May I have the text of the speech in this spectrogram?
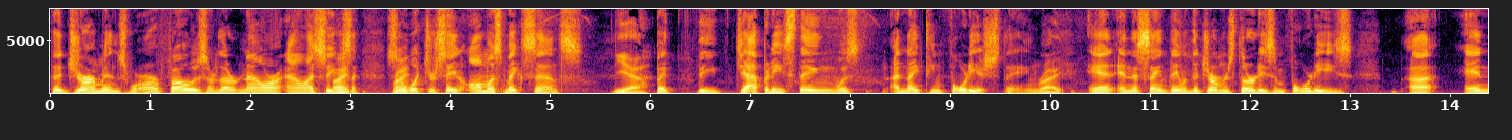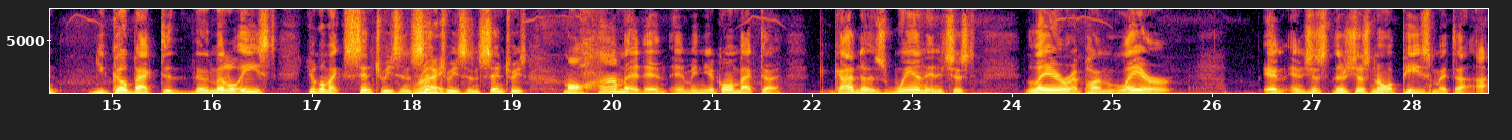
The Germans were our foes, or they're now our allies. So, you Right. say, so Right. what you're saying almost makes sense. Yeah, But the Japanese thing was a 1940ish thing, Right. And and the same thing with the Germans, 30s and 40s, uh, and you go back to the Middle East, you're going back centuries and Right. centuries and centuries. Muhammad, and I mean, you're going back to God knows when, and it's just layer upon layer. And, and just there's just no appeasement. I,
